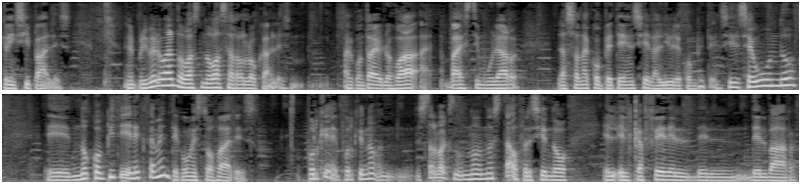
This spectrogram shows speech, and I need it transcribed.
principales. En primer lugar, no va, a cerrar locales. Al contrario, los va, a estimular la sana competencia y la libre competencia. Y segundo, eh, no compite directamente con estos bares. ¿Por qué? Porque no, Starbucks no, está ofreciendo el, el café del, bar,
